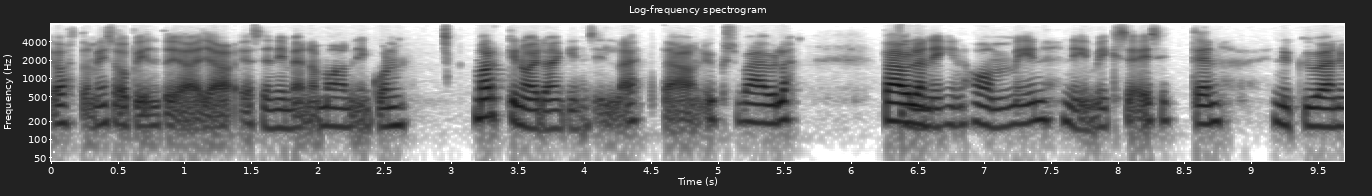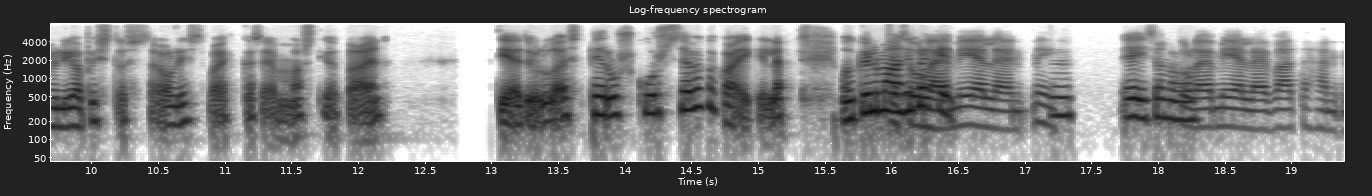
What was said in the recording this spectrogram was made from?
johtamisopintoja ja, ja se nimenomaan niin kuin markkinoidaankin sillä, että tämä on yksi väylä, väylä mm. niihin hommiin, niin miksei sitten nykyään yliopistossa olisi vaikka semmoista jotain tietynlaista peruskurssia vaikka kaikille. Mutta kyllä mä sitäkin... tulee mieleen, niin. Mm. Ei sano. Tulee mieleen vaan tähän,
